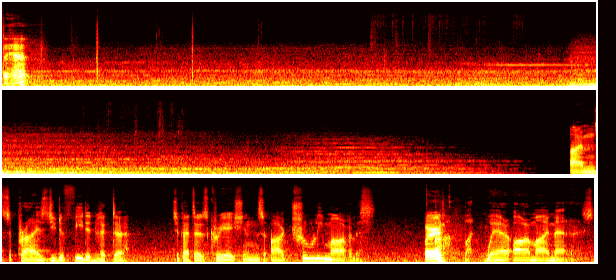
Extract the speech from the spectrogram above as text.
The hat? I'm surprised you defeated Victor. Geppetto's creations are truly marvelous. Word? Ah, but where are my manners?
